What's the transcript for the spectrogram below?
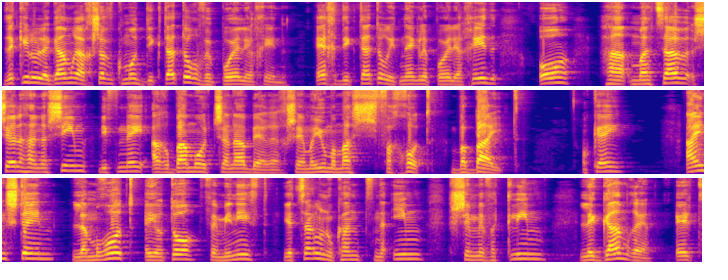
זה כאילו לגמרי עכשיו כמו דיקטטור ופועל יחיד. איך דיקטטור יתנהג לפועל יחיד, או המצב של הנשים לפני 400 שנה בערך, שהם היו ממש שפחות בבית, אוקיי? איינשטיין, למרות היותו פמיניסט, יצר לנו כאן תנאים שמבטלים לגמרי את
